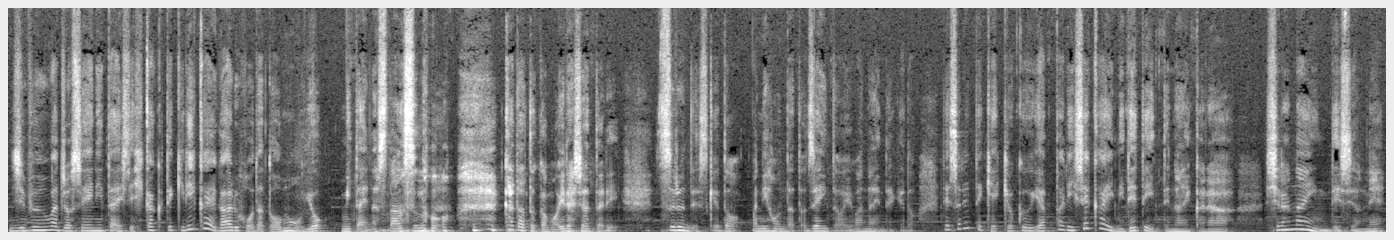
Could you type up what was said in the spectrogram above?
自分は女性に対して比較的理解がある方だと思うよみたいなスタンスの 方とかもいらっしゃったりするんですけど、まあ、日本だと全員とは言わないんだけど。でそれって結局やっぱり世界に出ていってないから知らないんですよね。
